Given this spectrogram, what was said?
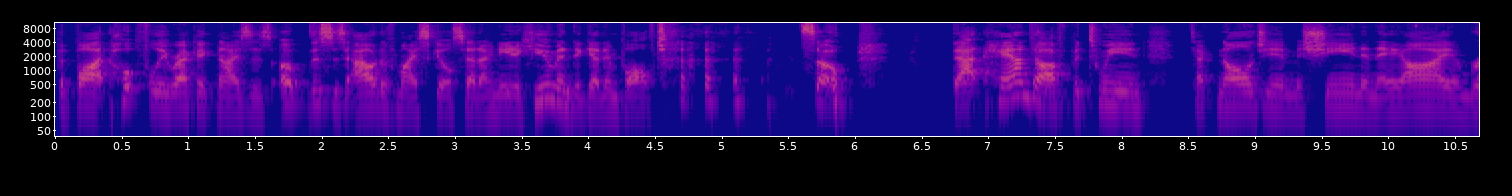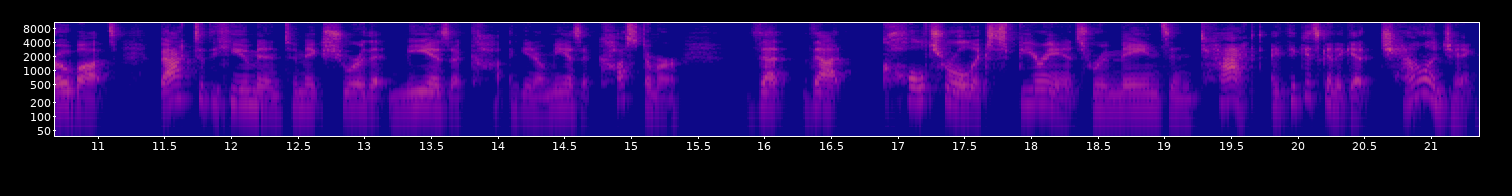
the bot hopefully recognizes oh this is out of my skill set. I need a human to get involved. So that handoff between technology and machine and ai and robots back to the human to make sure that me as a you know me as a customer that that cultural experience remains intact i think it's going to get challenging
